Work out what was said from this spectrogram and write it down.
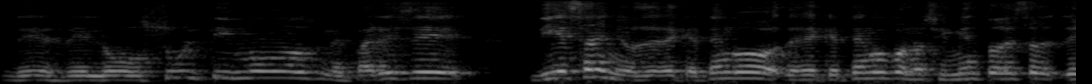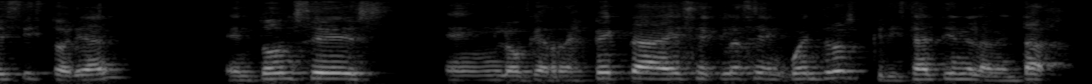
desde los últimos, me parece, 10 años, desde que tengo, desde que tengo conocimiento de, de ese historial. Entonces, en lo que respecta a esa clase de encuentros, Cristal tiene la ventaja.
